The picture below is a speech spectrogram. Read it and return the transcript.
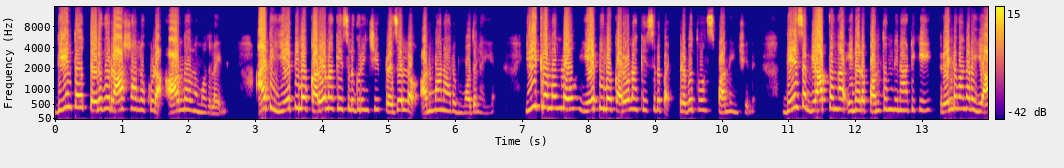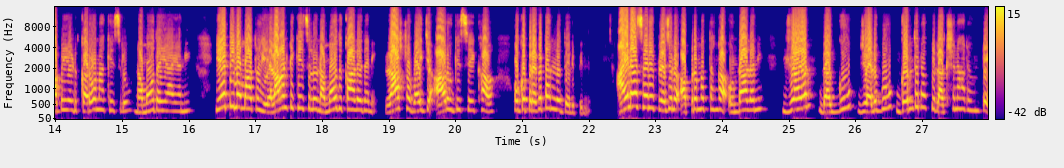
దీంతో తెలుగు రాష్ట్రాల్లో కూడా ఆందోళన మొదలైంది. అయితే ఏపీలో కరోనా కేసుల గురించి ప్రజల్లో అనుమానాలు మొదలయ్యాయి. ఈ క్రమంలో ఏపీలో కరోనా కేసులపై ప్రభుత్వం స్పందించింది. దేశ వ్యాప్తంగా ఈ నెల పంతొమ్మిది నాటికి రెండు వందల యాభై ఏడు కరోనా కేసులు నమోదయ్యాయని ఏపీలో మాత్రం ఎలాంటి కేసులు నమోదు కాలేదని రాష్ట్ర వైద్య ఆరోగ్య శాఖ ఒక ప్రకటనలో తెలిపింది. అయినా సరే ప్రజలు అప్రమత్తంగా ఉండాలని జ్వరం దగ్గు జలుబు గొంతు నొప్పి లక్షణాలు ఉంటే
